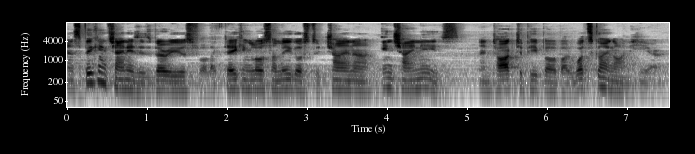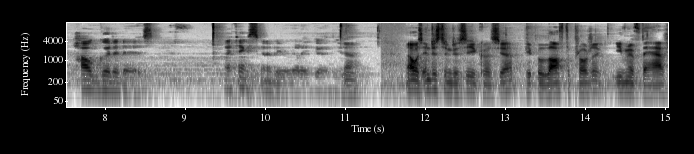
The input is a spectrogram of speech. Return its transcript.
And speaking Chinese is very useful, like taking Los Amigos to China in Chinese and talk to people about what's going on here, how good it is. I think it's going to be really good. know. Yeah, that was interesting to see because yeah, people love the project, even if they have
